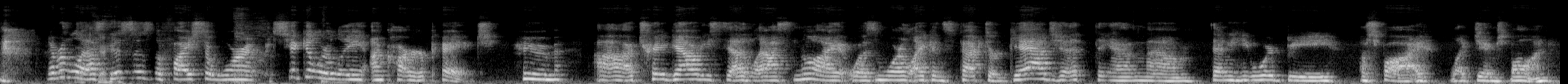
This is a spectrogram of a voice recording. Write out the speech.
nevertheless, Okay. this is the FISA warrant, particularly on Carter Page, whom uh, Trey Gowdy said last night was more like Inspector Gadget than um, than he would be a spy like James Bond.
